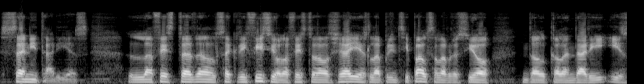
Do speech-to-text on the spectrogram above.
sanitàries. La festa del sacrifici o la festa del xai és la principal celebració del calendari islàmic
